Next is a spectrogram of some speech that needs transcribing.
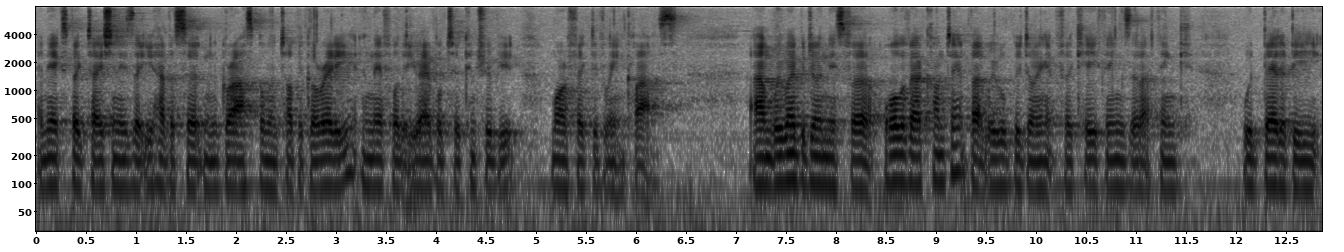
and the expectation is that you have a certain grasp on the topic already, and therefore that you're able to contribute more effectively in class. Um, we won't be doing this for all of our content, but we will be doing it for key things that I think would better be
